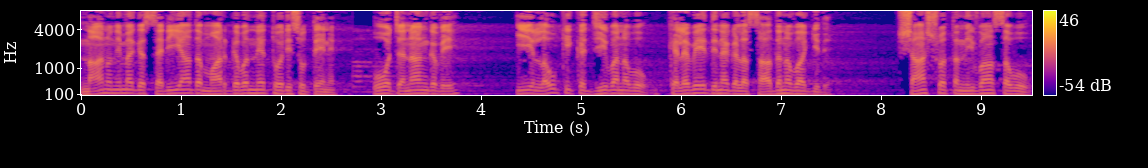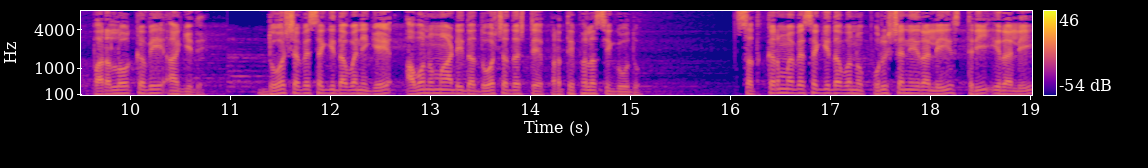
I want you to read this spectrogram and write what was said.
ನಾನು ನಿಮಗೆ ಸರಿಯಾದ ಮಾರ್ಗವನ್ನೇ ತೋರಿಸುತ್ತೇನೆ. ಓ ಜನಾಂಗವೇ, ಈ ಲೌಕಿಕ ಜೀವನವು ಕೆಲವೇ ದಿನಗಳ ಸಾಧನವಾಗಿದೆ. ಶಾಶ್ವತ ನಿವಾಸವು ಪರಲೋಕವೇ ಆಗಿದೆ. ದೋಷವೆಸಗಿದವನಿಗೆ ಅವನು ಮಾಡಿದ ದೋಷದಷ್ಟೇ ಪ್ರತಿಫಲ ಸಿಗುವುದು. ಸತ್ಕರ್ಮವೆಸಗಿದವನು ಪುರುಷನಿರಲಿ ಸ್ತ್ರೀ ಇರಲಿ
